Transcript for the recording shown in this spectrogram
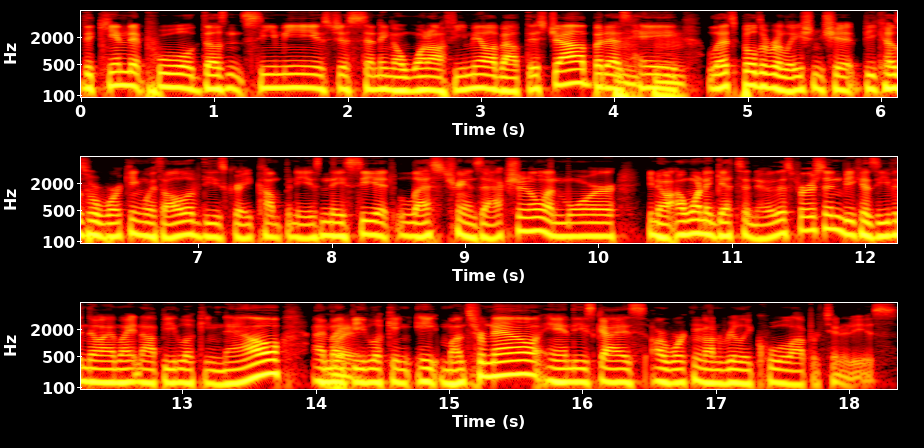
the candidate pool doesn't see me as just sending a one-off email about this job, but as, hey, mm-hmm. let's build a relationship because we're working with all of these great companies and they see it less transactional and more, you know, I want to get to know this person because even though I might not be looking now, I might Right. be looking eight months from now, and these guys are working on really cool opportunities.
